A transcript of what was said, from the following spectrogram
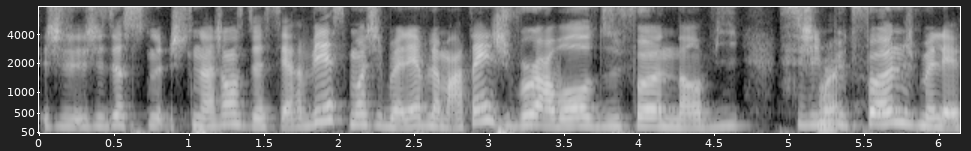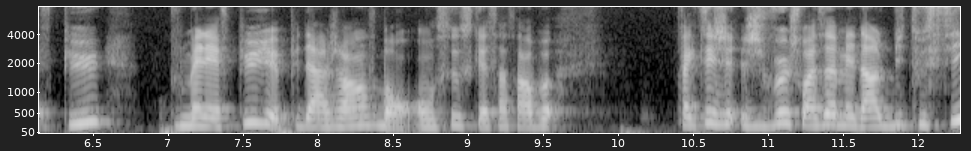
je, je veux dire, je suis une- agence de service, moi, je me lève le matin, je veux avoir du fun dans la vie. Si j'ai Ouais. plus de fun, je me lève plus. Je me lève plus, il n'y a plus d'agence, bon, on sait où ce que ça s'en va. Fait que, tu sais, je, je veux choisir, mais dans le B2C,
